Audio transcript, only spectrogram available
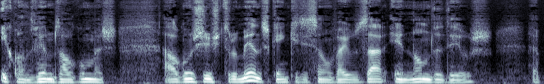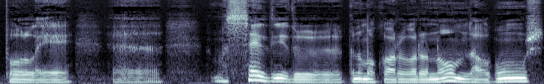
E quando vemos algumas, alguns instrumentos que a Inquisição vai usar em nome de Deus, a polé, uh, uma série de, de, que não me ocorre agora o nome de alguns,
